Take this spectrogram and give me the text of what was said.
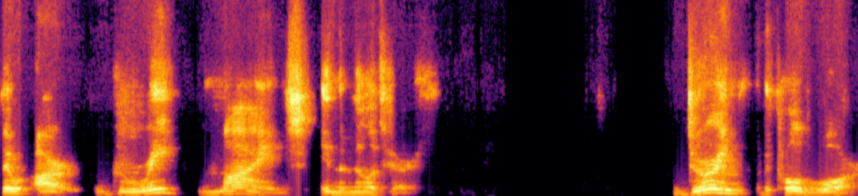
there are great minds in the military during the Cold War,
